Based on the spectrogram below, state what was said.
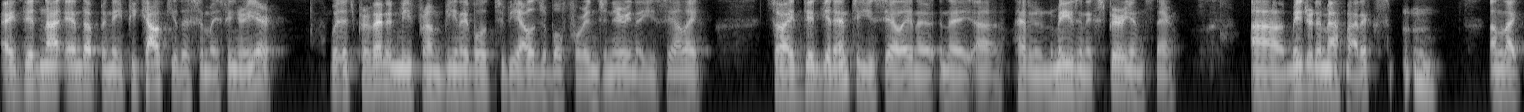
I did not end up in AP calculus in my senior year, which prevented me from being able to be eligible for engineering at UCLA. So I did get into UCLA and I, and I uh, had an amazing experience there. Uh, majored in mathematics, unlike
